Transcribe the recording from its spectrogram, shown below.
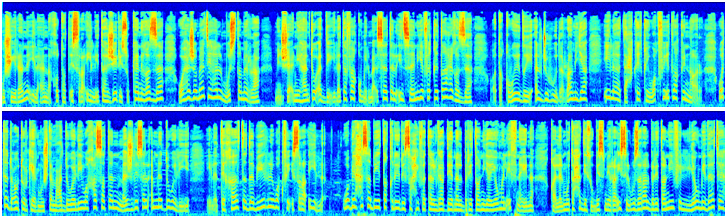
مشيرا إلى أن خطة إسرائيل لتهجير سكان غزة وهجماتها المستمرة من شأنها أن تؤدي إلى تفاقم المأساة الإنسانية في قطاع غزة وتقويض الجهود الرامية إلى تحقيق وقف إطلاق النار. وتدعو تركيا المجتمع الدولي وخاصة مجلس الأمن الدولي إلى اتخاذ تدابير لوقف إسرائيل. وبحسب تقرير صحيفة الجارديان البريطانية يوم الاثنين قال المتحدث باسم رئيس الوزراء البريطاني في اليوم ذاته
